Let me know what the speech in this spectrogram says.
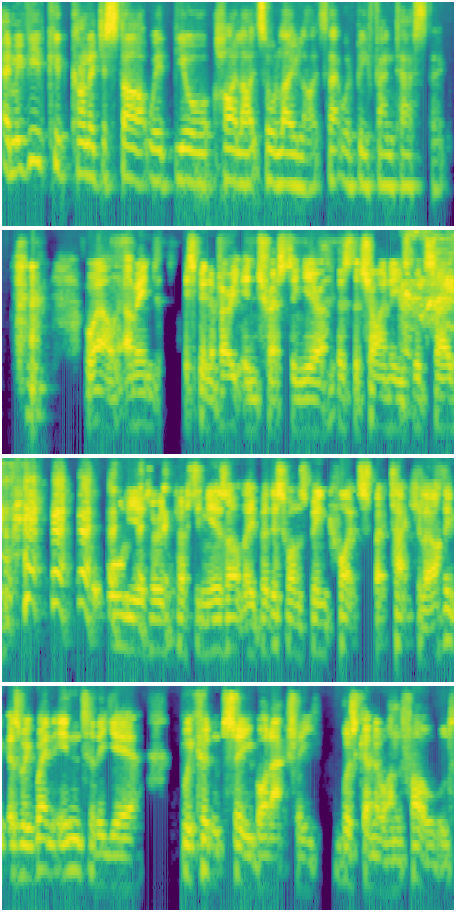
I mean, if you could kind of just start with your highlights or lowlights, that would be fantastic. well, I mean, it's been a very interesting year, as the Chinese would say. All years are interesting years, aren't they? But this one's been quite spectacular. I think as we went into the year, we couldn't see what actually was going to unfold.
